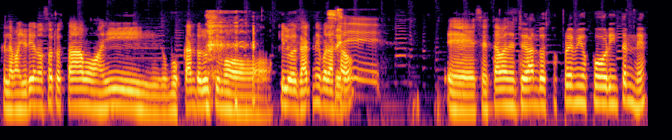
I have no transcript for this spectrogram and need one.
que la mayoría de nosotros estábamos ahí buscando el último kilo de carne para el asado, Eh, eh, se estaban entregando estos premios por internet.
